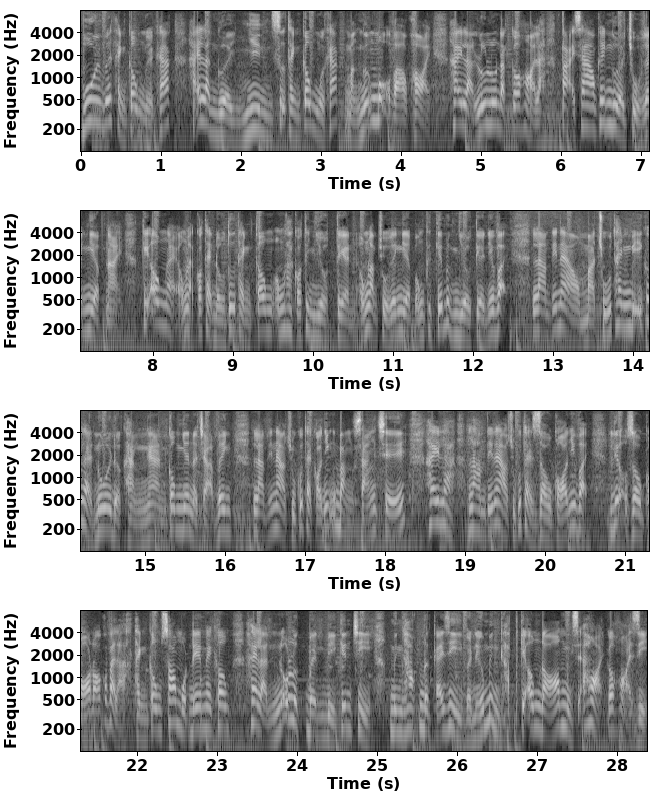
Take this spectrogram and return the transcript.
vui với thành công của người khác. Hãy là người nhìn sự thành công của người khác mà ngưỡng mộ và học hỏi. Hay là luôn luôn đặt câu hỏi là, tại sao cái người chủ doanh nghiệp này, cái ông này, ông lại có thể đầu tư thành công, ông lại có thể nhiều tiền, ông làm chủ doanh nghiệp, ông kiếm được nhiều tiền như vậy? Làm thế nào mà chú thanh mỹ có thể nuôi được hàng ngàn công nhân ở trà vinh? Làm thế nào chú có thể có những bằng sáng chế hay là làm thế nào chú có thể giàu có như vậy? Liệu giàu có đó có phải là thành công sau một đêm hay không? Hay là nỗ lực bền bỉ kiên trì mình học được cái gì? Và nếu mình gặp cái ông đó mình sẽ hỏi câu hỏi gì?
